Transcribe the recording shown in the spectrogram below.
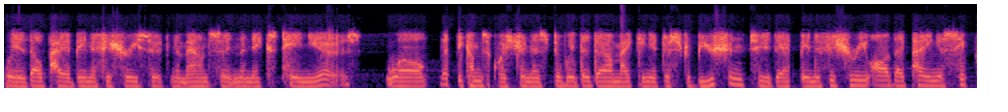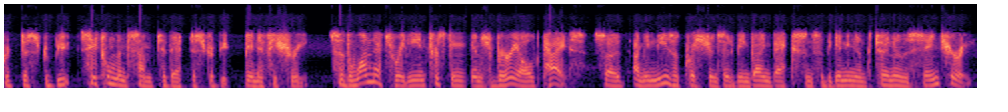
where they'll pay a beneficiary certain amounts in the next 10 years. Well, that becomes a question as to whether they are making a distribution to that beneficiary are they paying a separate distribute settlement sum to that distribute beneficiary. So the one that's really interesting is a very old case. So, I mean, these are questions that have been going back since the beginning of the turn of the century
